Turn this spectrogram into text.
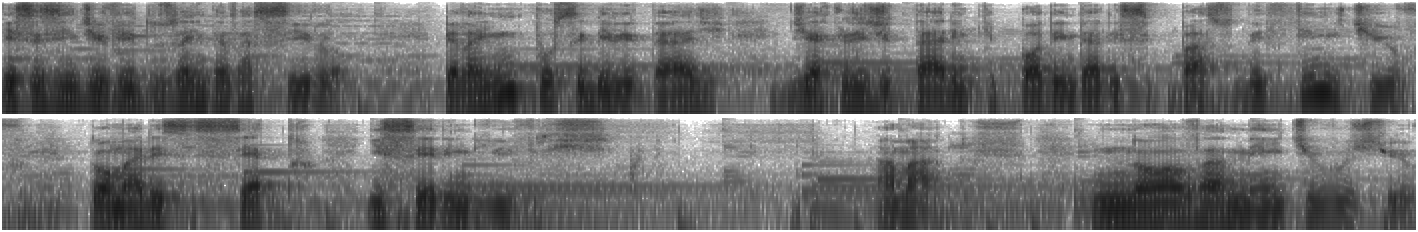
esses indivíduos ainda vacilam pela impossibilidade de acreditarem que podem dar esse passo definitivo, tomar esse cetro e serem livres. Amados, novamente vos digo:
